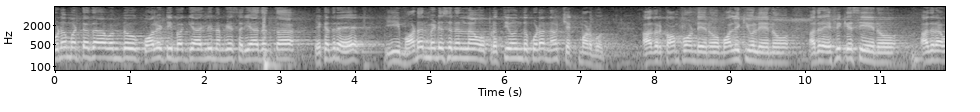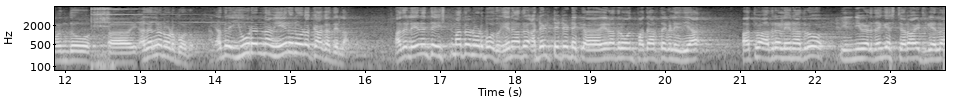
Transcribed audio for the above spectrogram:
ಗುಣಮಟ್ಟದ ಒಂದು ಕ್ವಾಲಿಟಿ ಬಗ್ಗೆ ಆಗಲಿ ನಮಗೆ ಸರಿಯಾದಂಥ ಯಾಕಂದರೆ ಈ ಮಾಡರ್ನ್ ಮೆಡಿಸಿನಲ್ಲಿ ನಾವು ಪ್ರತಿಯೊಂದು ಕೂಡ ನಾವು ಚೆಕ್ ಮಾಡ್ಬೋದು. ಅದರ ಕಾಂಪೌಂಡ್ ಏನು ಮಾಲಿಕ್ಯೂಲ್ ಏನು, ಅದರ ಎಫಿಕೆಸಿ ಏನು, ಅದರ ಒಂದು ಅದೆಲ್ಲ ನೋಡ್ಬೋದು. ಆದರೆ ಇವರಲ್ಲಿ ನಾವು ಏನು ನೋಡೋಕ್ಕಾಗೋದಿಲ್ಲ. ಅದರಲ್ಲಿ ಏನಂತ ಇಷ್ಟು ಮಾತ್ರ ನೋಡ್ಬೋದು. ಏನಾದರೂ ಅಡಲ್ಟೇಟೆಡ್ ಏನಾದರೂ ಒಂದು ಪದಾರ್ಥಗಳಿದೆಯಾ, ಅಥವಾ ಅದರಲ್ಲಿ ಏನಾದರೂ ನೀವು ಹೇಳ್ದಂಗೆ ಸ್ಟೆರಾಯ್ಡ್ಸ್ಗೆಲ್ಲ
